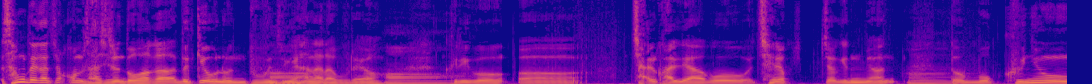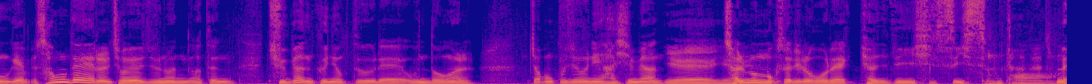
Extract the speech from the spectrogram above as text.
성대가 조금 사실은 노화가 늦게 오는 부분 중에 아. 하나라고 그래요. 아. 그리고 어 잘 관리하고 체력 적인 면, 아. 또목 근육의 성대를 조여주는 어떤 주변 근육들의 운동을 조금 꾸준히 하시면 예, 예. 젊은 목소리를 오래 견디실 수 있습니다. 아. 네.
